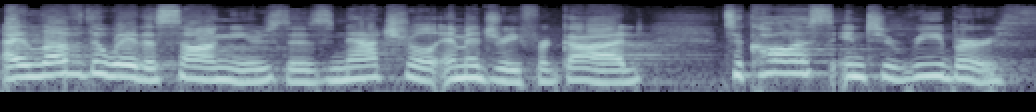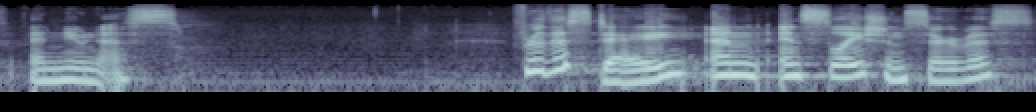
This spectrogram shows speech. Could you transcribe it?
I love the way the song uses natural imagery for God to call us into rebirth and newness. For this day and installation service,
